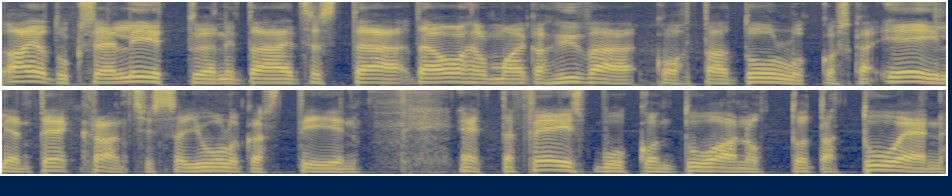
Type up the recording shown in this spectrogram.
ajatukseen liittyen, niin tämä, itse tämä, tämä ohjelma on aika hyvä kohtaa tullut, koska eilen TechCrunchissa julkaistiin, että Facebook on tuonut tota tuen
